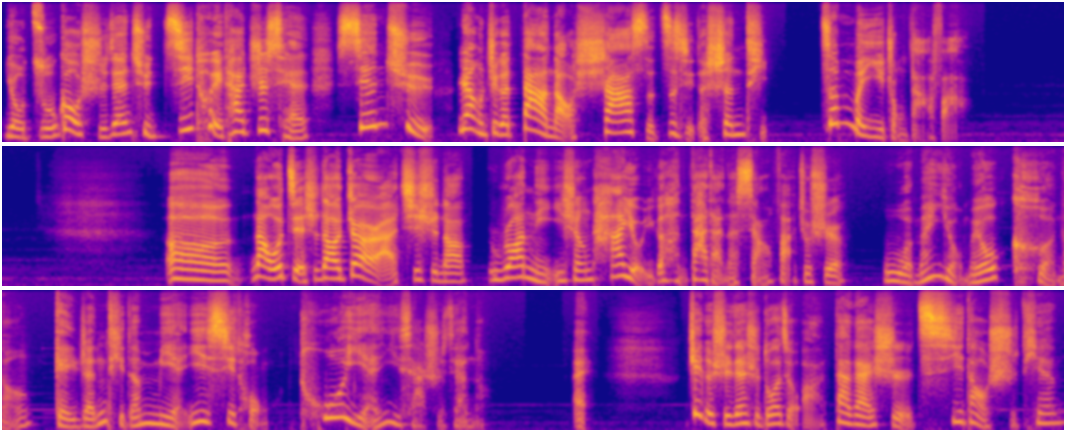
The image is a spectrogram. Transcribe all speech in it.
有足够时间去击退它之前，先去让这个大脑杀死自己的身体，这么一种打法。呃，那我解释到这儿啊，其实呢，Ronnie 医生他有一个很大胆的想法，就是我们有没有可能给人体的免疫系统拖延一下时间呢？这个时间是多久啊？大概是七到十天。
